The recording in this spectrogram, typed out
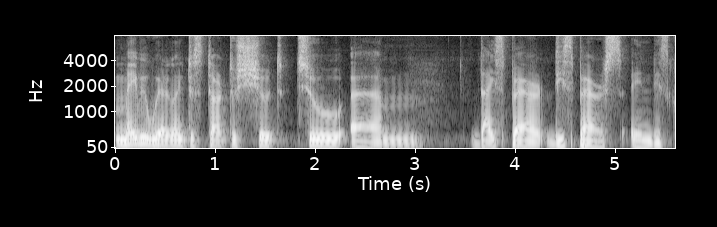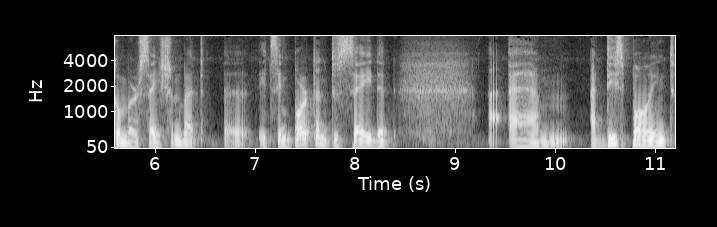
maybe we are going to start to shoot to um, disperse, in this conversation, but uh, it's important to say that um, at this point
